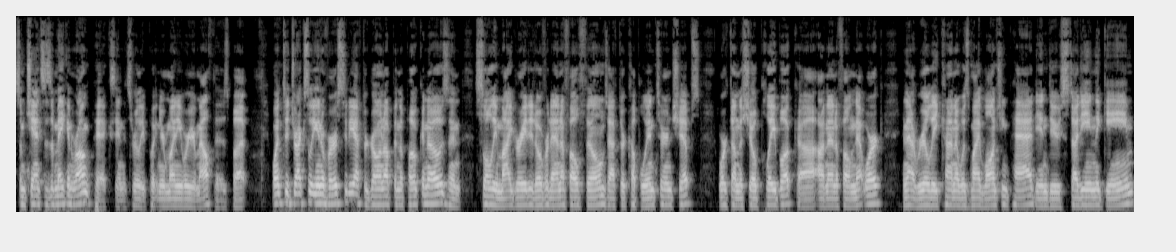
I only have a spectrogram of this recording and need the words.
some chances of making wrong picks, and it's really putting your money where your mouth is. But went to Drexel University after growing up in the Poconos and slowly migrated over to NFL Films after a couple internships. Worked on the show Playbook uh, on NFL Network and that really kind of was my launching pad into studying the game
